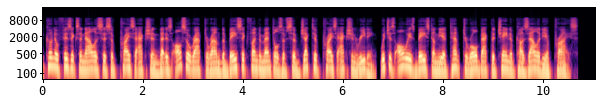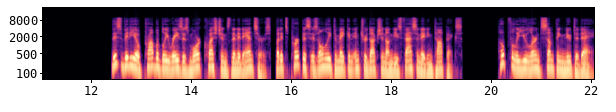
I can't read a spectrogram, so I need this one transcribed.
econophysics analysis of price action that is also wrapped around the basic fundamentals of subjective price action reading, which is always based on the attempt to roll back the chain of causality of price. This video probably raises more questions than it answers, but its purpose is only to make an introduction on these fascinating topics. Hopefully you learned something new today.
